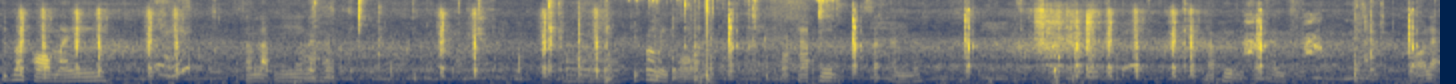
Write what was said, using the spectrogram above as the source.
คิดว่าพอไหมสำหรับนี้นะครับคิดว่าไม่พอขอค่าเพิ่มสักอันนะค่าเพิ่มสักอัน แหละ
